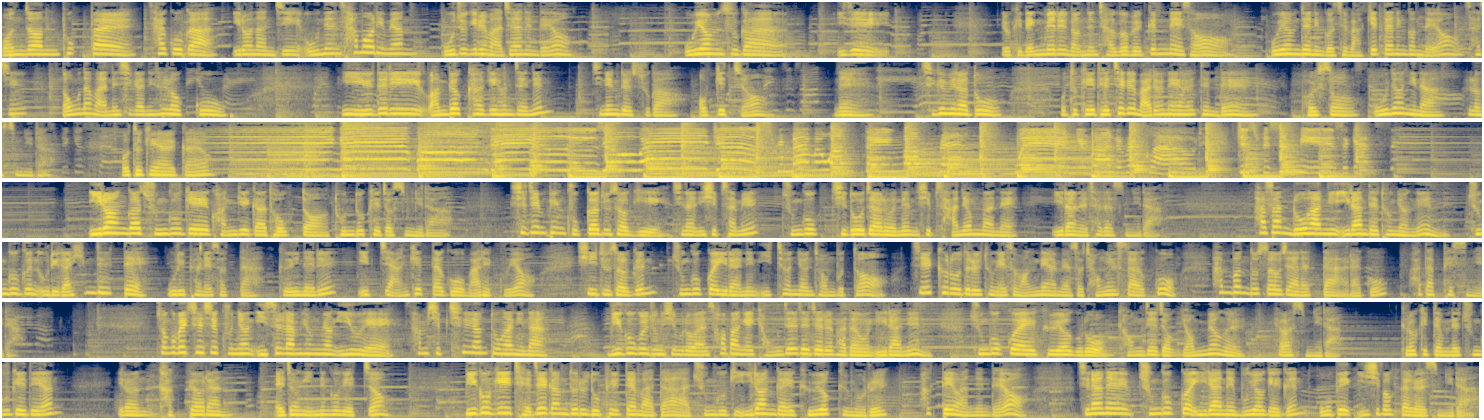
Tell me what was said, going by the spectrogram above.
원전 폭발 사고가 일어난 지 오는 3월이면 5주기를 맞이하는데요. 오염수가 이제 이렇게 냉매를 넣는 작업을 끝내서 오염되는 것을 막겠다는 건데요. 사실 너무나 많은 시간이 흘렀고 이 일들이 완벽하게 현재는 진행될 수가 없겠죠. 네. 지금이라도 어떻게 대책을 마련해야 할 텐데 벌써 5년이나 흘렀습니다. 어떻게 해야 할까요? 이란과 중국의 관계가 더욱더 돈독해졌습니다. 시진핑 국가주석이 지난 23일 중국 지도자로는 14년 만에 이란을 찾았습니다. 하산 로하니 이란 대통령은 중국은 우리가 힘들 때 우리 편에 섰다. 그 은혜를 잊지 않겠다고 말했고요. 시 주석은 중국과 이란은 2000년 전부터 실크로드를 통해서 왕래하면서 정을 쌓았고 한 번도 싸우지 않았다라고 화답했습니다. 1979년 이슬람 혁명 이후에 37년 동안이나 미국을 중심으로 한 서방의 경제 제재를 받아온 이란은 중국과의 교역으로 경제적 연명을 해왔습니다. 그렇기 때문에 중국에 대한 이런 각별한 애정이 있는 거겠죠. 미국이 제재 강도를 높일 때마다 중국이 이란과의 교역 규모를 확대해 왔는데요. 지난해 중국과 이란의 무역액은 520억 달러였습니다.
